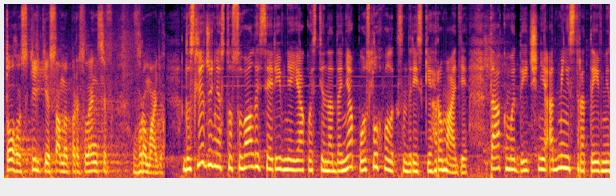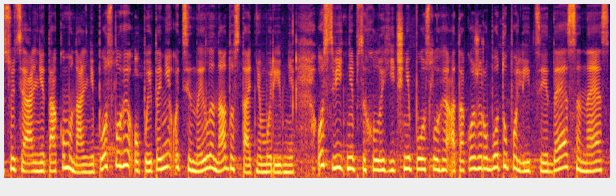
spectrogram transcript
того, скільки саме переселенців в громаді. Дослідження стосувалися рівня якості надання послуг в Олександрійській громаді. Так, медичні, адміністративні, соціальні та комунальні послуги опитані оцінили на достатньому рівні. Освітні, психологічні послуги, а також роботу поліції, ДСНС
